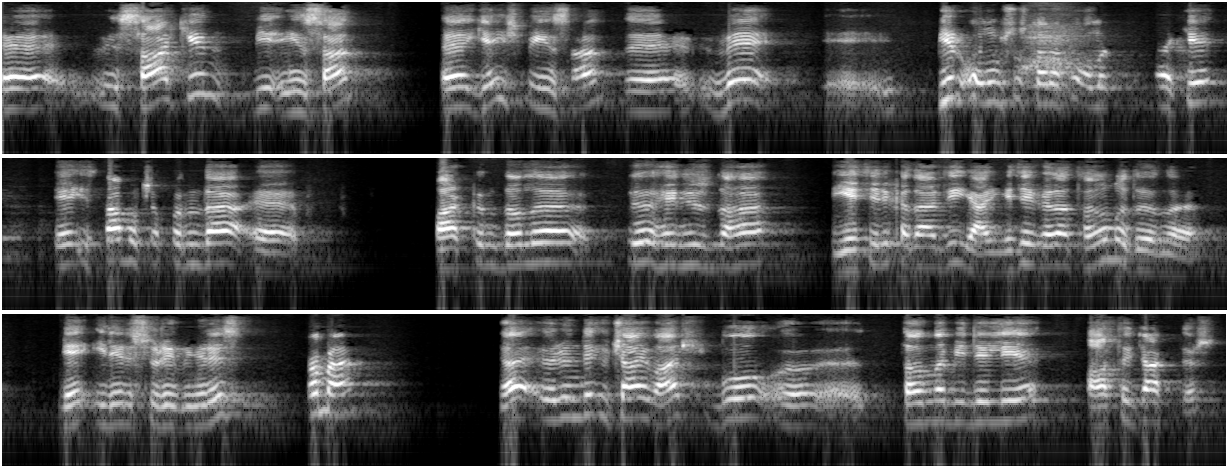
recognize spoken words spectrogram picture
E, sakin bir insan, e, genç bir insan e, ve e, bir olumsuz tarafı olabilir. Belki e, İstanbul çapında e, farkındalığı henüz daha yeteri kadar değil yani yeteri kadar tanımadığını ileri sürebiliriz. Ama ya önünde 3 ay var. Bu e, tanınabilirliği artacaktır.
